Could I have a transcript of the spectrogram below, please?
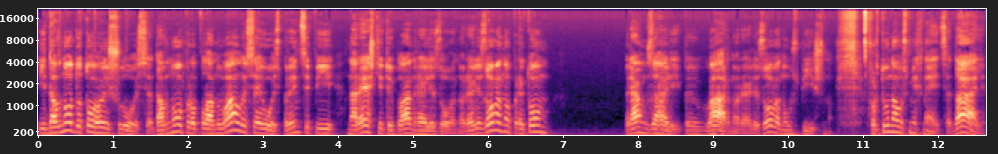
І давно до того йшлося. Давно пропланувалося, і ось, в принципі, нарешті той план реалізовано. Реалізовано, при тому, прям взагалі, гарно реалізовано, успішно. Фортуна усміхнеться. Далі.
